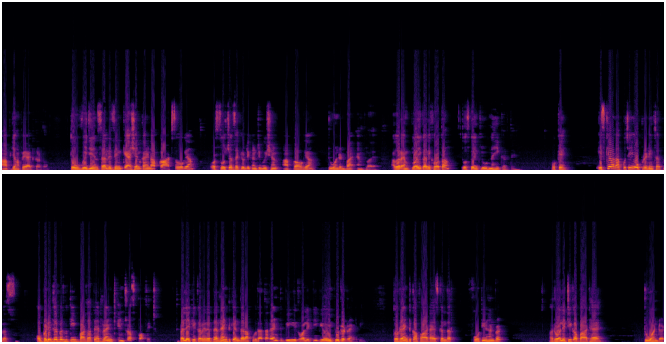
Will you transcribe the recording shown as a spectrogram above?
आप यहाँ पे ऐड कर दो। तो waging service in cash and kind आपका आठ सौ हो गया और सोशल सिक्योरिटी कंट्रीब्यूशन आपका हो गया 200 बाय एम्प्लॉयर अगर एम्प्लॉय का लिखा होता तो उसको इंक्लूड नहीं करते। ओके इसके बाद आपको चाहिए ऑपरेटिंग सरप्लस ऑपरेटिंग सरप्लस में तीन पार्ट आते हैं रेंट इंटरेस्ट प्रॉफिट तो पहले एक एक करके देते हैं। रेंट के अंदर आपको बताया था रेंट भी रॉयल्टी भी और इंप्यूटेड रेंट भी। तो रेंट का पार्ट है इसके अंदर 1400 रॉयल्टी का पार्ट है 200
